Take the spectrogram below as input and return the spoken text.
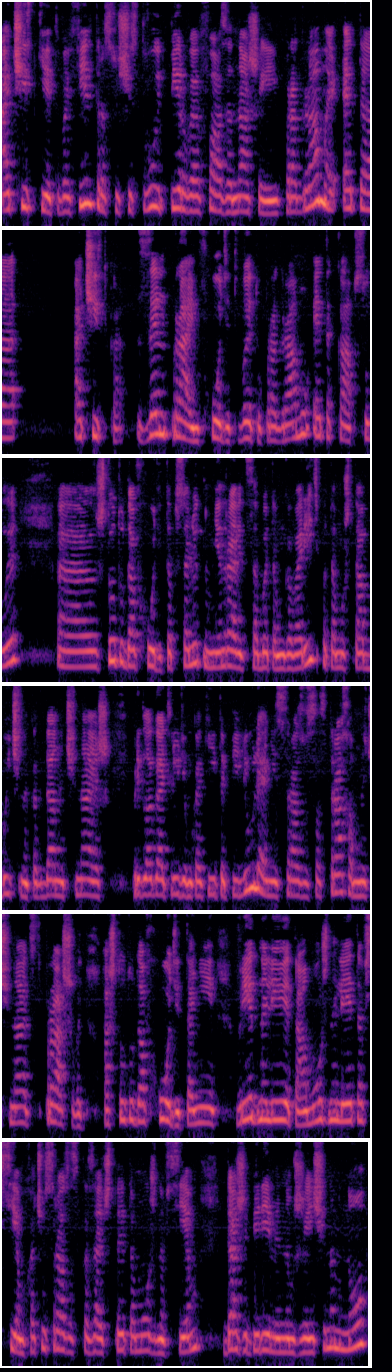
очистки этого фильтра существует первая фаза нашей программы – это очистка. Zen Prime входит в эту программу, это капсулы, Э, что туда входит? Абсолютно мне нравится об этом говорить, потому что обычно, когда начинаешь предлагать людям какие-то пилюли, они сразу со страхом начинают спрашивать, а что туда входит? Они, вредно ли это, а можно ли это всем? Хочу сразу сказать, что это можно всем, даже беременным женщинам, но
